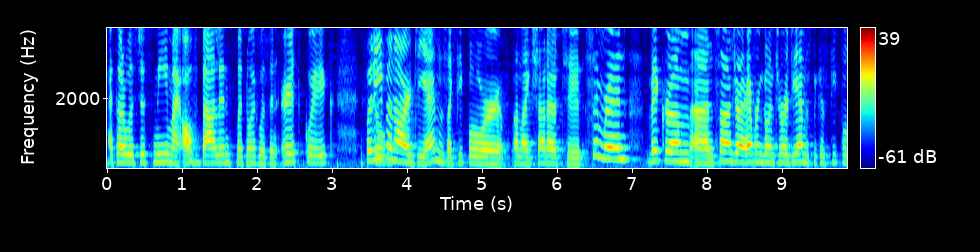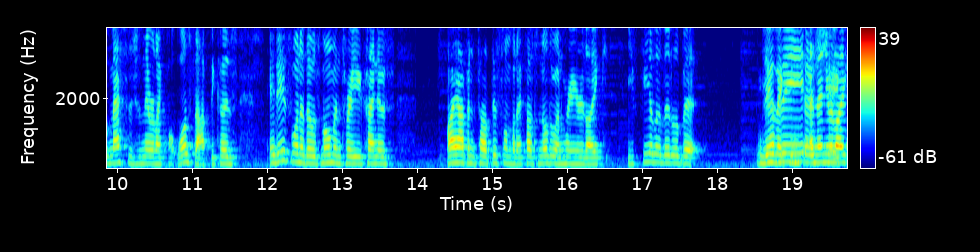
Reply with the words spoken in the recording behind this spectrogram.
I thought it was just me, my off balance, but no, it was an earthquake. But so, even our DMs, like people were, uh, like shout out to Simran, Vikram, and Sandra, everyone going through our DMs because people messaged and they were like, what was that? Because it is one of those moments where you kind of, I haven't felt this one, but I felt another one where you're like, you feel a little bit dizzy, yeah, like and then you're like,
